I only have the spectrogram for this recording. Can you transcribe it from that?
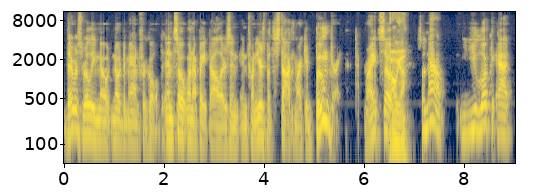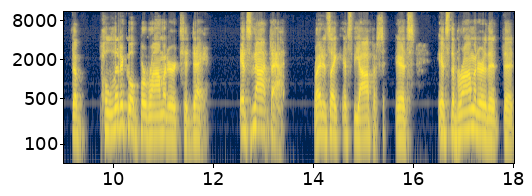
there was really no no demand for gold, and so it went up eight dollars in in twenty years. But the stock market boomed during that time, right? So oh yeah. so now you look at the political barometer today. It's not that, right? It's like it's the opposite. It's it's the barometer that that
